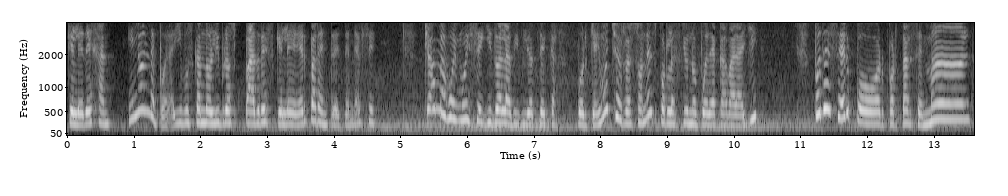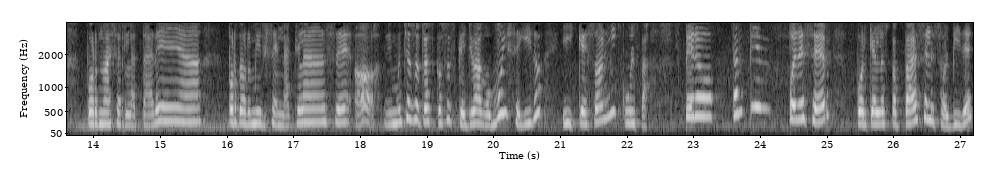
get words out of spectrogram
que le dejan y no ande por ahí buscando libros padres que leer para entretenerse. Yo me voy muy seguido a la biblioteca porque hay muchas razones por las que uno puede acabar allí. Puede ser por portarse mal, por no hacer la tarea, por dormirse en la clase, oh, y muchas otras cosas que yo hago muy seguido y que son mi culpa. Pero también puede ser porque a los papás se les olvide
